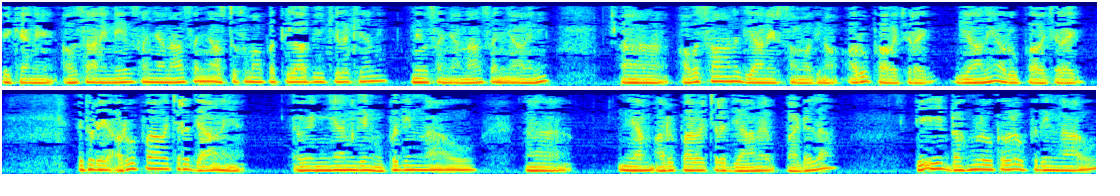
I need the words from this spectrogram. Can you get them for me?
ඒ කියන්නේ අවසානයේ නේව සංඥා නා සංඥා අෂ්ට සමාපත්තිලාභී කියලා කියන්නේ නේව සංඥා නා සංඥා වැනි අවසාන ධානයට සම්බන්ධිනවා. අරූපාවචරයි. ධානය අරූපාවචරයි. ඒතකොට ඒ අරූපාවචර ධානය විඥාන්ගෙන් උපදින්නා වූ යම් අරූපාවචර ධාන වඩලා ඒ ඒ බ්‍රහ්ම ලෝකවල උපදින්නා වූ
